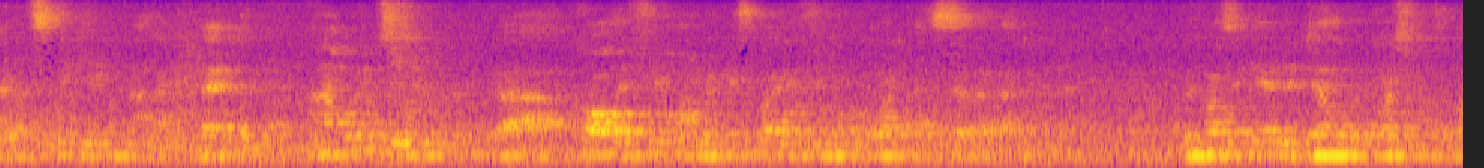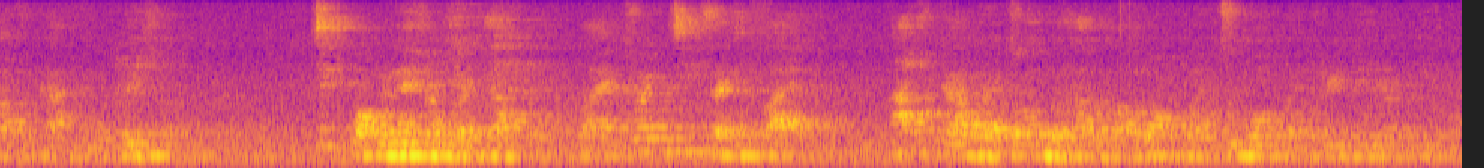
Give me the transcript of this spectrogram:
I was speaking at an event, and I'm going to uh, call a few, maybe quite a few of what I said at that event. once again, it dealt with questions of Africa and innovation. Take population, for example. By 2035, Africa, we're told, will have about 1.2, 1.3 billion people.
